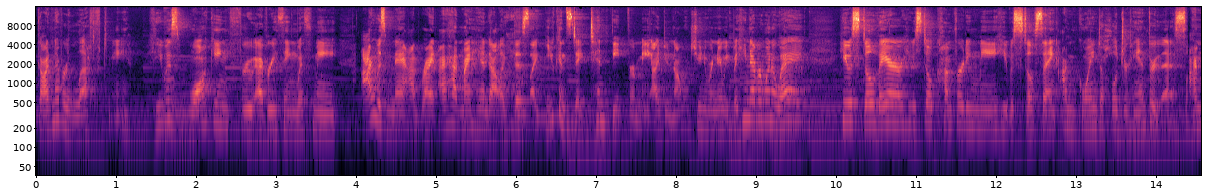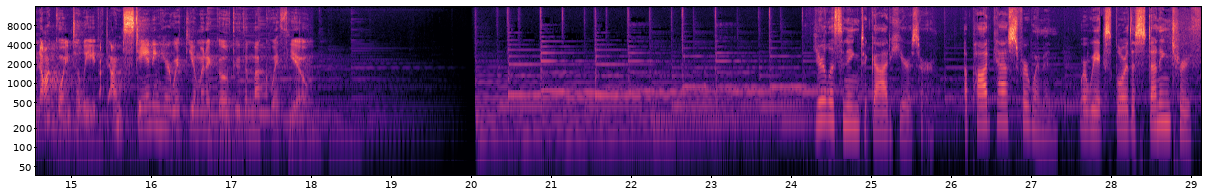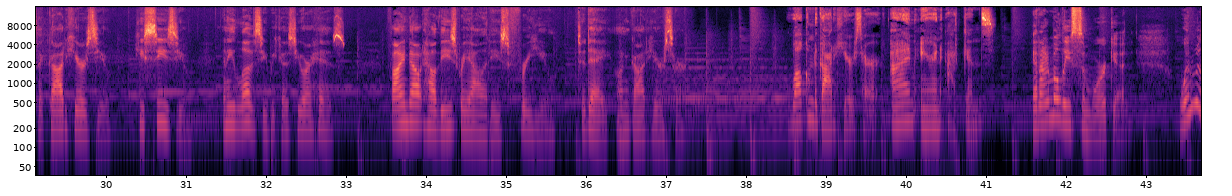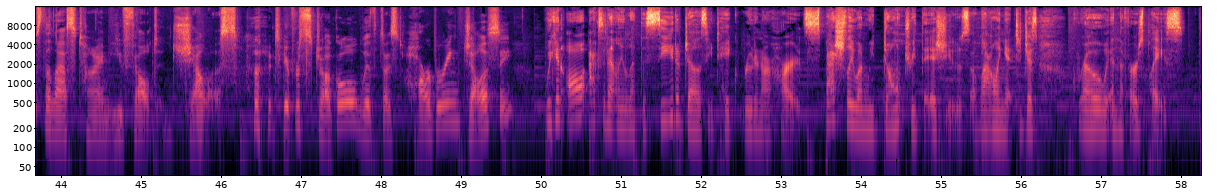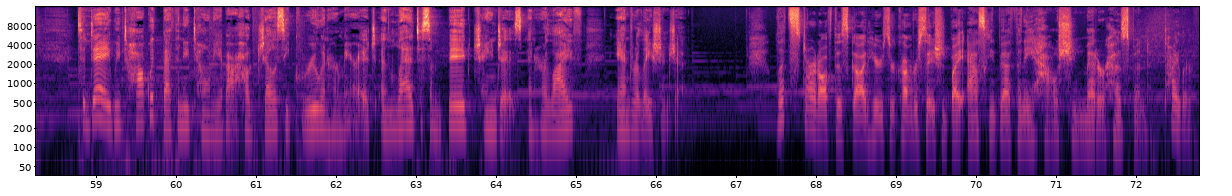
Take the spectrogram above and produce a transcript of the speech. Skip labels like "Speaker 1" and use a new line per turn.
God never left me. He was walking through everything with me. I was mad, right? I had my hand out like this, like, you can stay 10 feet from me. I do not want you anywhere near me. But he never went away. He was still there. He was still comforting me. He was still saying, I'm going to hold your hand through this. I'm not going to leave. I'm standing here with you. I'm going to go through the muck with you.
You're listening to God Hears Her, a podcast for women where we explore the stunning truth that God hears you, He sees you, and He loves you because you are His. Find out how these realities free you today on God Hears Her.
Welcome to God Hears Her. I'm Eryn Adkins.
And I'm Elisa Morgan. When was the last time you felt jealous? Do you ever struggle with just harboring jealousy?
We can all accidentally let the seed of jealousy take root in our hearts, especially when we don't treat the issues, allowing it to just grow in the first place. Today, we talk with Bethany Toney about how jealousy grew in her marriage and led to some big changes in her life and relationship.
Let's start off this God Hears Her conversation by asking Bethany how she met her husband, Tyler.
